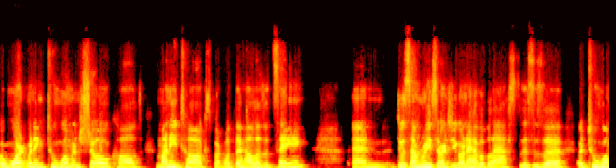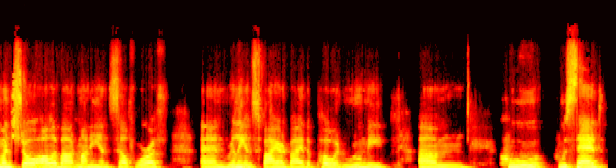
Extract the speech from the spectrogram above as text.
award-winning two-woman show called Money Talks. But what the hell is it saying? And do some research. You're going to have a blast. This is a, a two woman show all about money and self worth, and really inspired by the poet Rumi, um, who, who said,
